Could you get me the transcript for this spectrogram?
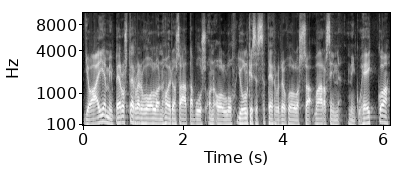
jo aiemmin perusterveydenhuollon hoidon saatavuus on ollut julkisessa terveydenhuollossa varsin niin kuin heikkoa.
